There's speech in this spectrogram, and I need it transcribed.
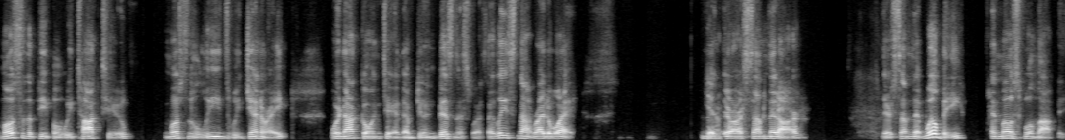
most of the people we talk to most of the leads we generate we're not going to end up doing business with, at least not right away. Yeah. There are some that are, there's some that will be, and most will not be.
